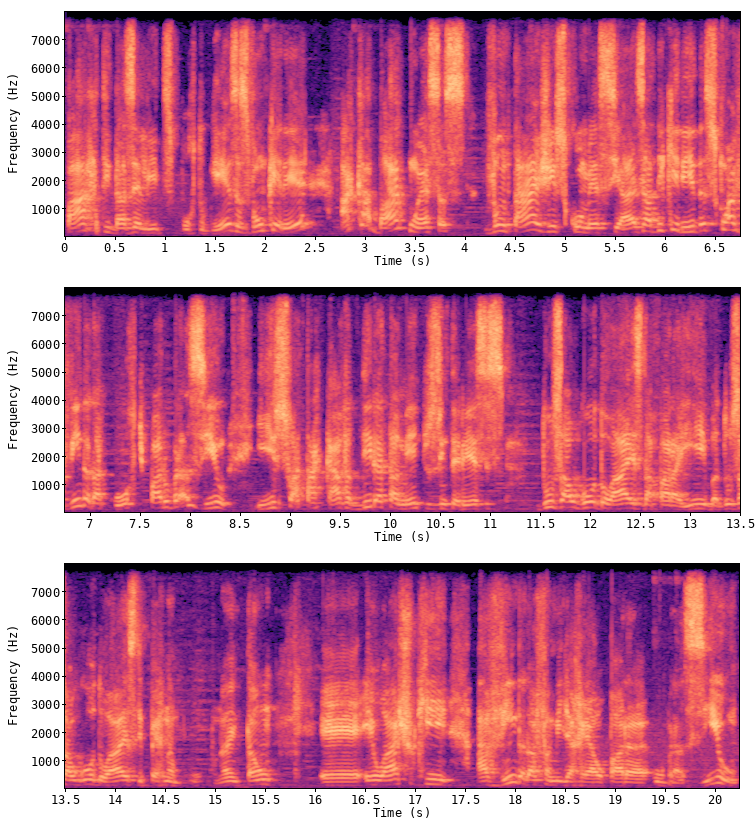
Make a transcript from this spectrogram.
parte das elites portuguesas vão querer acabar com essas vantagens comerciais adquiridas com a vinda da corte para o Brasil, e isso atacava diretamente os interesses dos algodoais da Paraíba, dos algodoais de Pernambuco. Né? Então, é, eu acho que a vinda da família real para o Brasil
